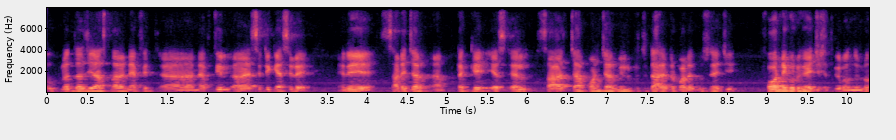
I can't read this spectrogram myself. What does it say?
उपलब्ध जे असणारे नॅफि नॅफथिल ॲसिटिक ॲसिड आहे याने साडेचार टक्के एस एल सा चार पॉईंट चार मिली प्रति दहा लिटर पाण्यात दुसऱ्याची फवारणी करून घ्यायची शेतकरी बंधूंनो.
